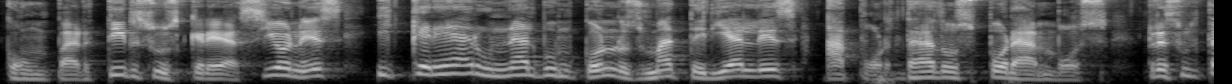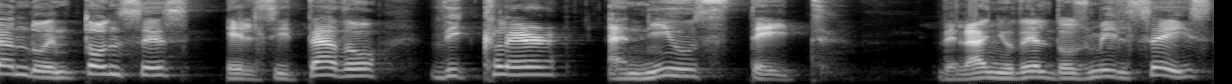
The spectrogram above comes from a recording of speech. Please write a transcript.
compartir sus creaciones y crear un álbum con los materiales aportados por ambos, resultando entonces el citado Declare a New State del año del 2006,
